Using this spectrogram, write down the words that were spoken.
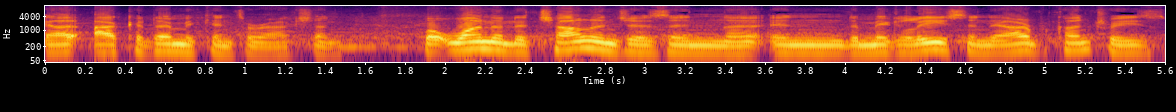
a- academic interaction. But one of the challenges in uh, in the Middle East, in the Arab countries,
